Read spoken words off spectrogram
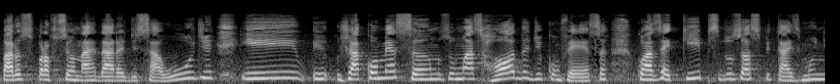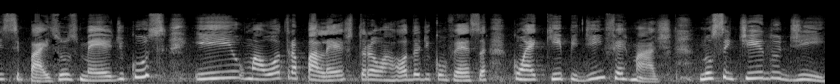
para os profissionais da área de saúde e, e já começamos umas rodas de conversa com as equipes dos hospitais municipais, os médicos e uma outra palestra, uma roda de conversa com a equipe de enfermagem, no sentido de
